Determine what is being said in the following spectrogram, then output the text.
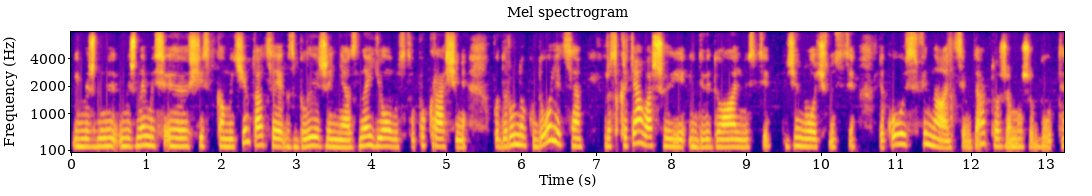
І між, між ними е, шістка мечів, та, це як зближення, знайомство, покращення. Подарунок долі це розкриття вашої індивідуальності, жіночності, для когось фінансів, да, теж може бути.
